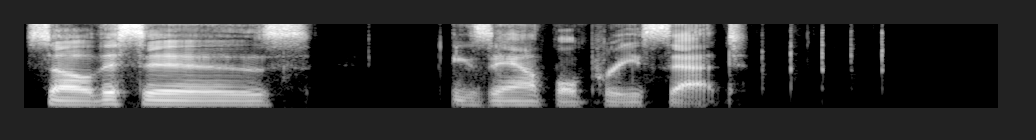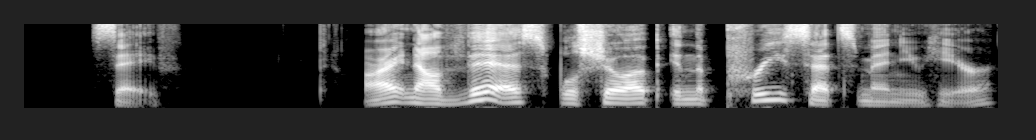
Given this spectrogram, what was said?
So this is example preset. Save. All right, now this will show up in the presets menu here.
